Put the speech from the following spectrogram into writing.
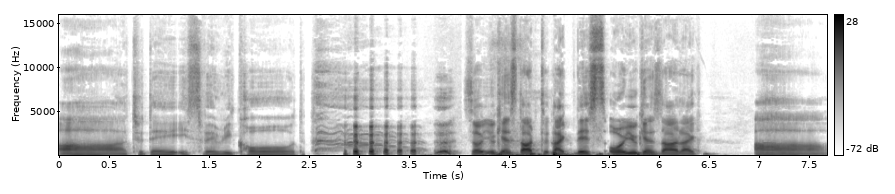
ah, today is very cold. so you can start to like this, or you can start like, ah,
